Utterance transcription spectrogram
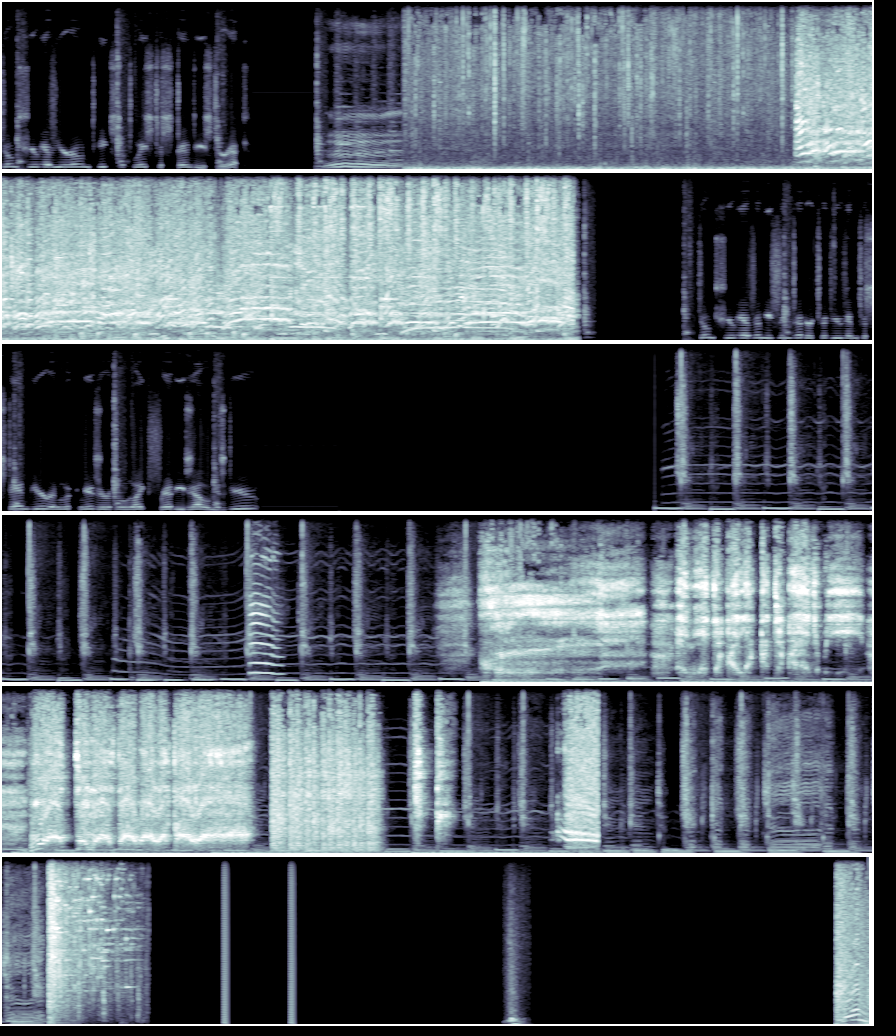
Don't you have your own pizza place to spend Easter at? Mmm. Don't you have anything better to do than to stand here and look miserable like Freddy's always do?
